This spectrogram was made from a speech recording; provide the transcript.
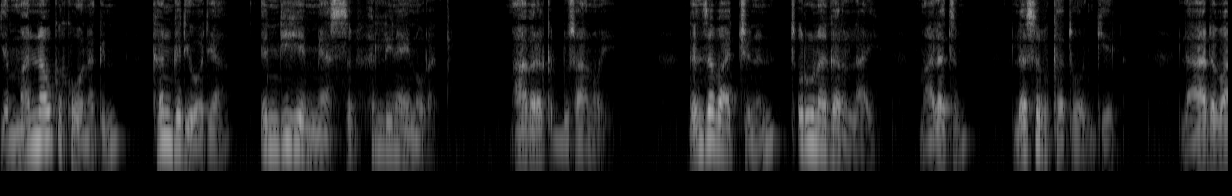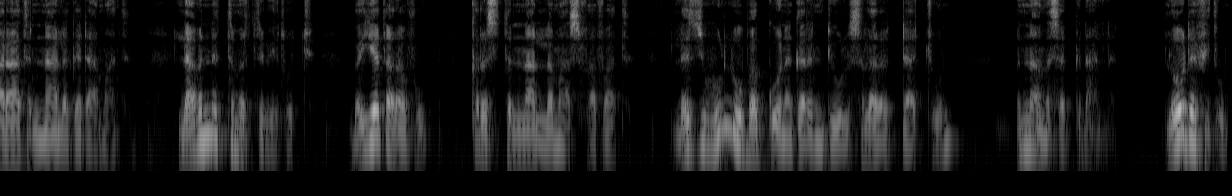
የማናውቅ ከሆነ ግን ከእንግዲህ ወዲያ እንዲህ የሚያስብ ሕሊና ይኖረን። ማኅበረ ቅዱሳን ሆይ ገንዘባችንን ጥሩ ነገር ላይ ማለትም ለስብከተ ወንጌል፣ ለአድባራትና ለገዳማት፣ ለአብነት ትምህርት ቤቶች፣ በየጠረፉ ክርስትናን ለማስፋፋት ለዚህ ሁሉ በጎ ነገር እንዲውል ስለረዳችሁን እናመሰግናለን። ለወደፊቱም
